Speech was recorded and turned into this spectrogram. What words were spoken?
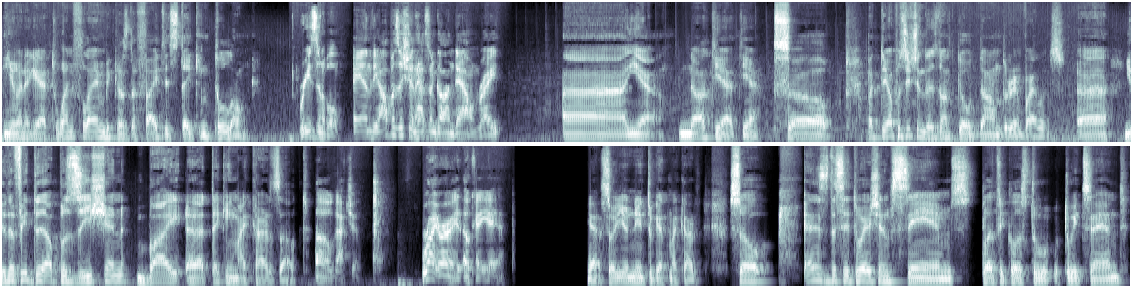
you're gonna get one flame because the fight is taking too long. Reasonable. And the opposition hasn't gone down, right? Uh, yeah, not yet. Yeah. So, but the opposition does not go down during violence. Uh, you defeat the opposition by uh, taking my cards out. Oh, gotcha. Right, right, right. Okay, yeah, yeah. Yeah, so you need to get my card. So, as the situation seems pretty close to, to its end,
